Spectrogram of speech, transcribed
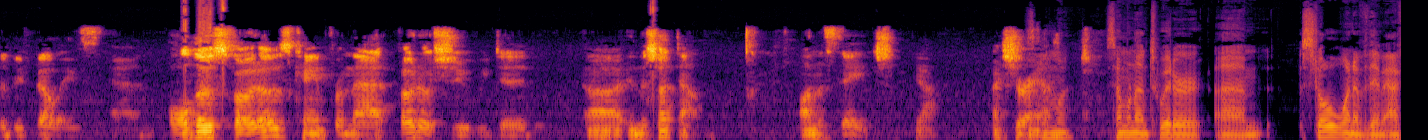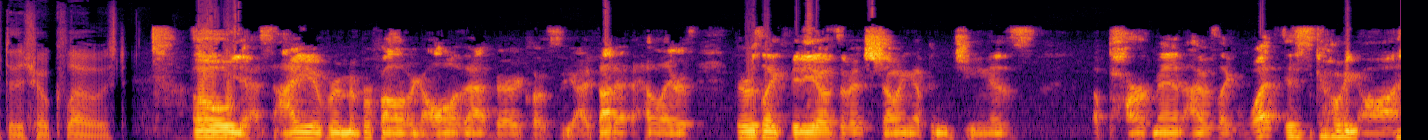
the big bellies. And all those photos came from that photo shoot we did uh, in the shutdown on the stage. Yeah, I sure am. Someone, someone on Twitter um, stole one of them after the show closed. Oh yes, I remember following all of that very closely. I thought it hilarious. There was like videos of it showing up in Jeanna's apartment. I was like, "What is going on?"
